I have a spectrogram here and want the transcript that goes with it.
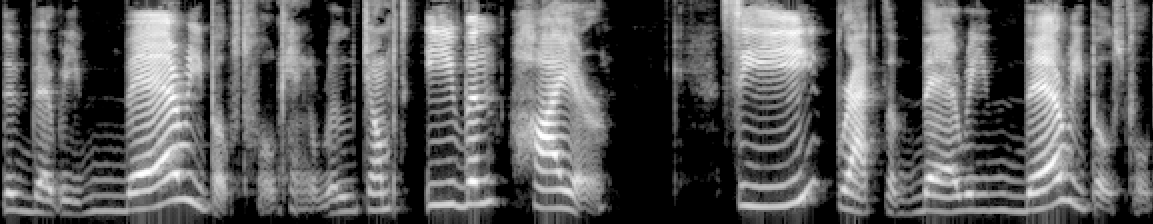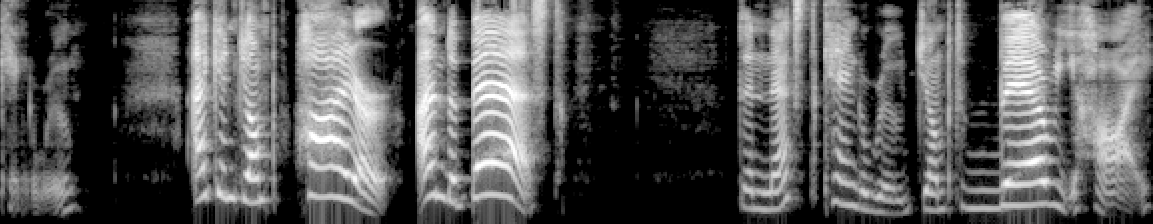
The very, very boastful kangaroo jumped even higher. See, bragged the very, very boastful kangaroo. I can jump higher. I'm the best. The next kangaroo jumped very high.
